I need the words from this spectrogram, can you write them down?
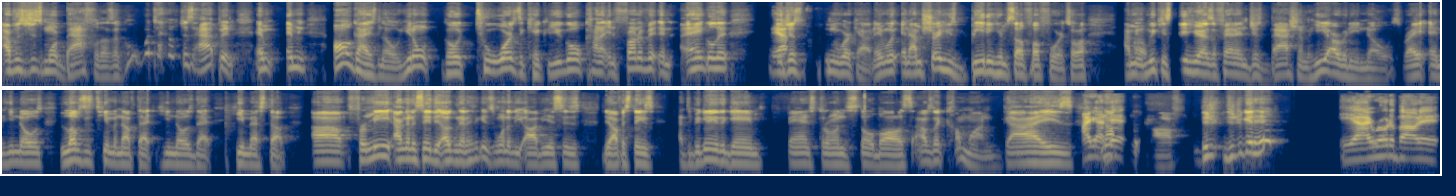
I was just more baffled. I was like, "What the hell just happened?" And and all guys know you don't go towards the kicker. You go kind of in front of it and angle it. Yep. It just didn't work out. And, and I'm sure he's beating himself up for it. So I mean, oh. we can sit here as a fan and just bash him. He already knows, right? And he knows, loves his team enough that he knows that he messed up. Uh, for me, I'm gonna say the ugly. I think it's one of the obvious is the obvious things at the beginning of the game. Fans throwing the snowballs. I was like, "Come on, guys!" I got hit off. Did you, Did you get hit? Yeah, I wrote about it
